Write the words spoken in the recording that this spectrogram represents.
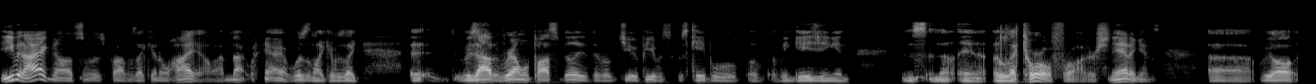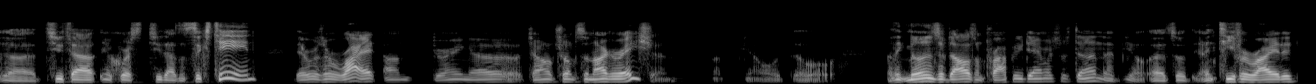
Even I acknowledged some of those problems, like in Ohio. I'm not, it wasn't like it was like, uh, it was out of realm of possibility that the GOP was, was capable of, of engaging in, in, in, electoral fraud or shenanigans uh, we all uh, 2000 of course 2016 there was a riot on during uh, Donald Trump's inauguration. You know, I think millions of dollars in property damage was done. That you know, uh, so Antifa rioted.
